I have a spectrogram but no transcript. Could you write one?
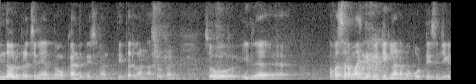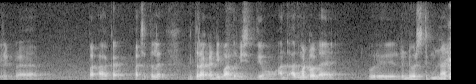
எந்த ஒரு பிரச்சனையாக இருந்தால் உட்காந்து பேசினா அது தீர்த்தரலான்னு நான் சொல்கிறேன் ஸோ இதில் அவசரமாக இந்த மீட்டிங்லாம் நம்ம போட்டு செஞ்சுக்கிட்டு இருக்கிற ப க- பட்சத்தில் மித்ரா கண்டிப்பாக அந்த விஷயத்தையும் அந்த அது மட்டும் இல்லை ஒரு ரெண்டு வருஷத்துக்கு முன்னாடி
